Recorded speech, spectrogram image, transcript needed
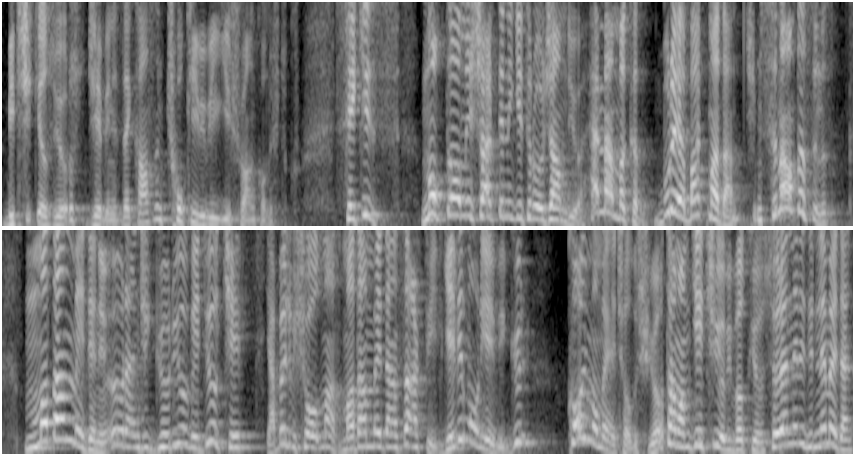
Bitişik yazıyoruz. Cebinizde kalsın. Çok iyi bir bilgiyi şu an konuştuk. 8. Noktalama işaretlerini getir hocam diyor. Hemen bakalım. Buraya bakmadan şimdi sınavdasınız. Madan medeni öğrenci görüyor ve diyor ki ya böyle bir şey olmaz. Madan meden zarf fiil. Gelir mi oraya virgül? Koymamaya çalışıyor. Tamam geçiyor bir bakıyor. Söylenenleri dinlemeden.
